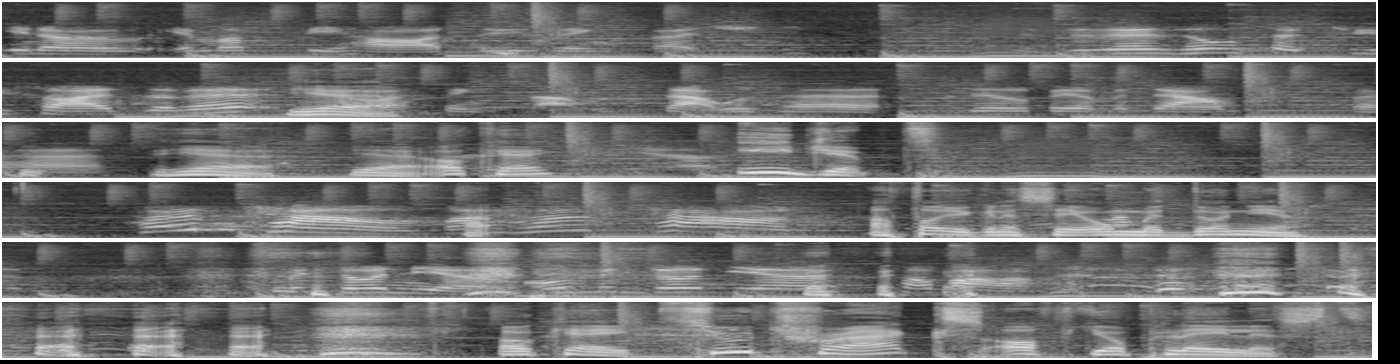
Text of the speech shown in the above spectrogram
you know, it must be hard losing, but she, there's also two sides of it. Yeah. So I think that was that was a little bit of a down for her. Yeah, yeah, okay. Yeah. Egypt. Hometown, my Uh, hometown. I thought you were going to say Umm Oh. Okay, two tracks off your playlist.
